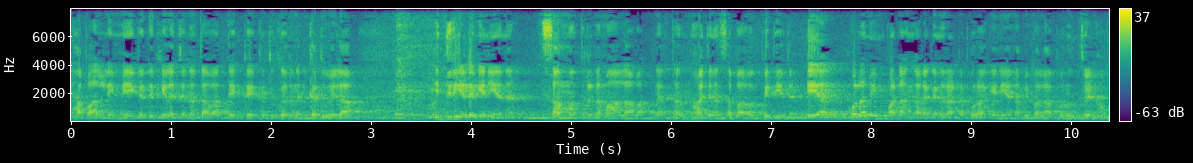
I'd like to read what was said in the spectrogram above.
යහපාලනේ මේකද කියලා ජනතාවත් එක්ක එකතු කරන එකතු වෙලා ඉදිරියට ගෙනියන සම්මන්ත්‍රණ මාලාවක් නැත්නම් මහජන සභාවක් විදියට. එය කොළඹින් පටන් අරගෙන රට පුරා ගෙනියන්න අපි බලාපොරොත්තු වෙනවා.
